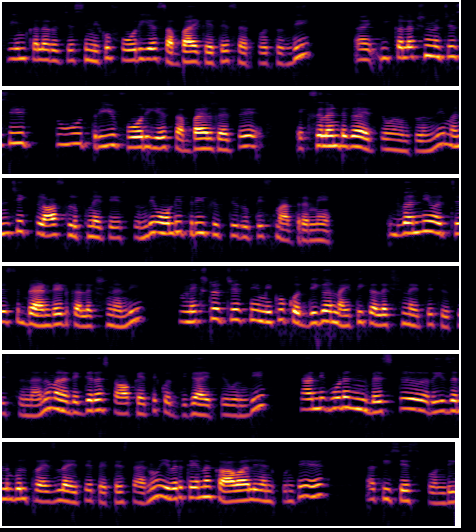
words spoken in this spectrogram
క్రీమ్ కలర్ వచ్చేసి మీకు ఫోర్ ఇయర్స్ అబ్బాయికి అయితే సరిపోతుంది. ఈ కలెక్షన్ వచ్చేసి 2, 3, 4 ఇయర్స్ అబ్బాయిలకైతే ఎక్సలెంట్‌గా అయితే ఉంటుంది. మంచి క్లాస్ లుక్ని అయితే ఇస్తుంది. ఓన్లీ 350 రూపీస్ మాత్రమే. ఇవన్నీ వచ్చేసి బ్రాండెడ్ కలెక్షన్ అండి. నెక్స్ట్ వచ్చేసి మీకు కొద్దిగా నైటీ కలెక్షన్ అయితే చూపిస్తున్నాను. మన దగ్గర స్టాక్ అయితే కొద్దిగా అయితే ఉంది. దాన్ని కూడా నేను బెస్ట్ రీజనబుల్ ప్రైస్‌లో అయితే పెట్టేసాను. ఎవరికైనా కావాలి అనుకుంటే తీసేసుకోండి.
